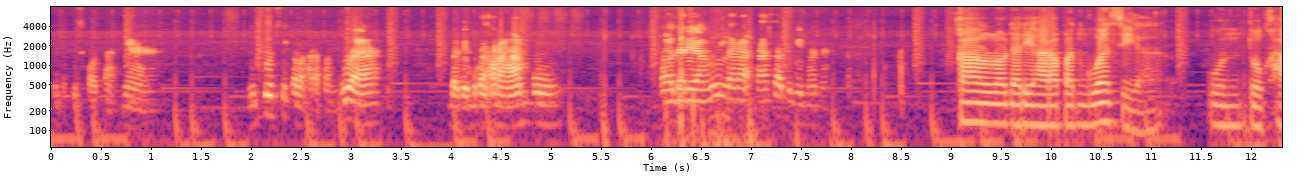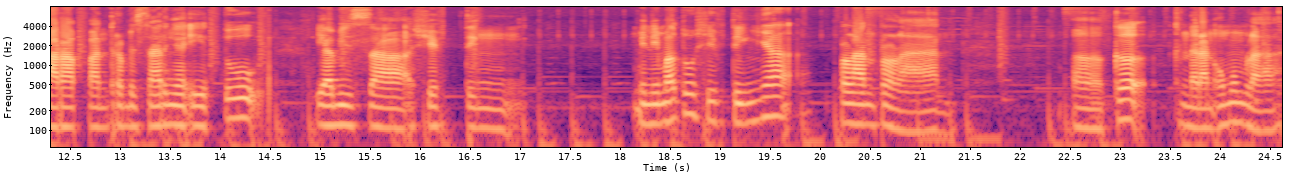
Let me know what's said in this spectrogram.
untuk bis kotanya. Itu sih kalau harapan gua sebagai bukan orang Lampung. Kalau dari yang lu rasa bagaimana kalau dari harapan gua sih ya untuk harapan terbesarnya itu ya bisa shifting minimal tuh shiftingnya pelan-pelan uh, ke kendaraan umum lah.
